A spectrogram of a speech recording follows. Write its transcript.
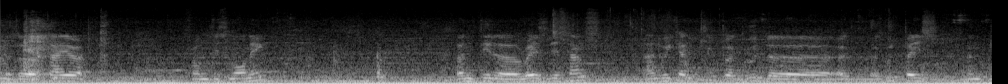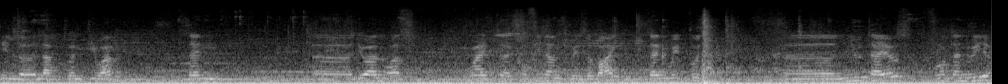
use a tire from this morning until uh, race distance and we can keep a good uh, a, a good pace until uh, lap 21 then uh, Johann was quite uh, confident with the bike then we put uh, new tires front and rear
